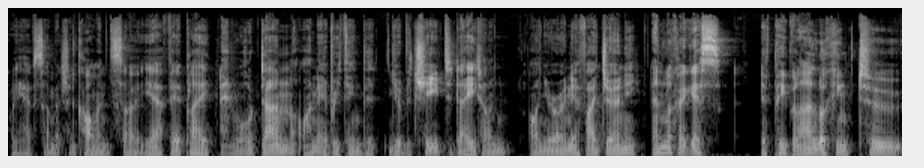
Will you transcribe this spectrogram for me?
we have so much in common. So yeah, fair play and well done on everything that you've achieved to date on on your own FI journey. And look, I guess if people are looking to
